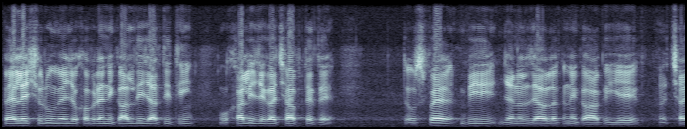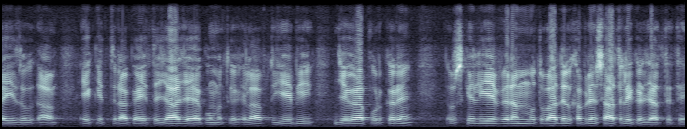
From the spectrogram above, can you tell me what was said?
پہلے شروع میں جو خبریں نکال دی جاتی تھیں، وہ خالی جگہ چھاپتے تھے۔ تو اس پہ بھی جنرل ضیاء الحق نے کہا کہ یہ اچھا یہ جو ایک طرح کا احتجاج ہے حکومت کے خلاف، تو یہ بھی جگہ پر کریں۔ تو اس کے لیے پھر ہم متبادل خبریں ساتھ لے کر جاتے تھے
